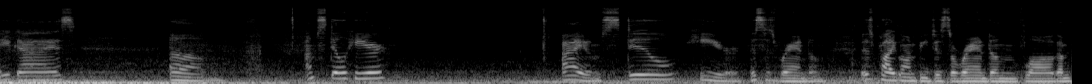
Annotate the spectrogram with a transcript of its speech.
you guys. Um i'm still here. I am still here. This is random. This is probably gonna be just a random vlog. I'm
